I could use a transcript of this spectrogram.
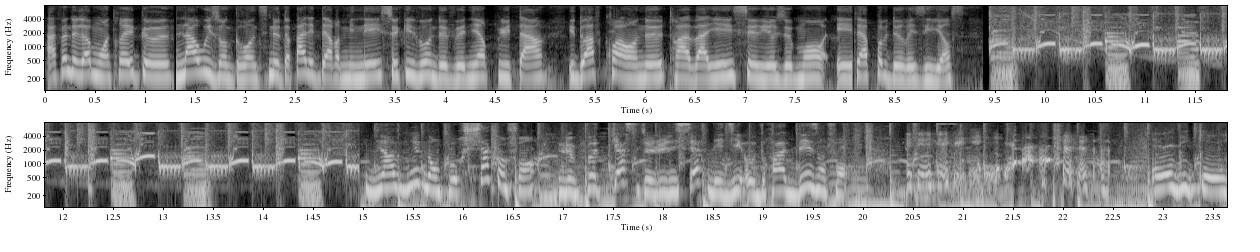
afin de leur montrer que là où ils ont grandi ne doit pas déterminer ce qu'ils vont devenir plus tard. Ils doivent croire en eux, travailler sérieusement et faire preuve de résilience. Bienvenue dans Pour chaque enfant, le podcast de l'UNICEF dédié aux droits des enfants. Éduquer,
